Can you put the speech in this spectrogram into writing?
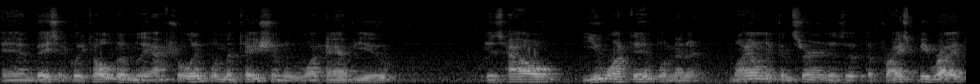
and basically told them the actual implementation and what have you is how you want to implement it. My only concern is that the price be right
